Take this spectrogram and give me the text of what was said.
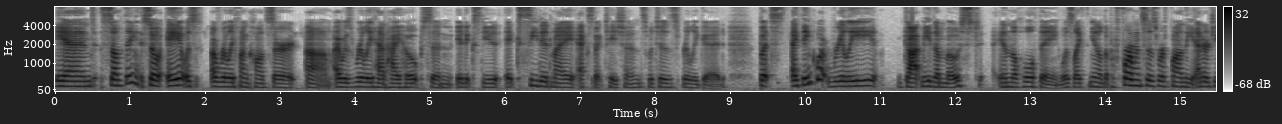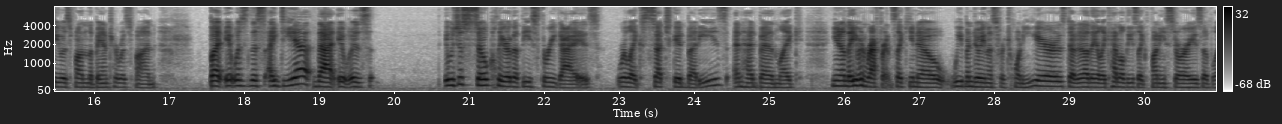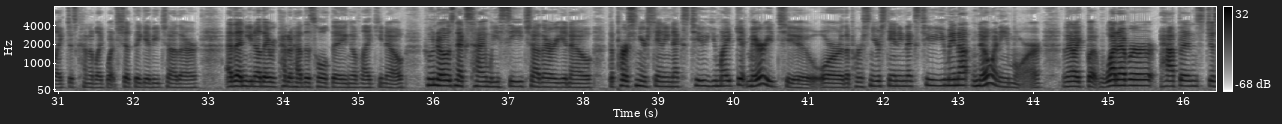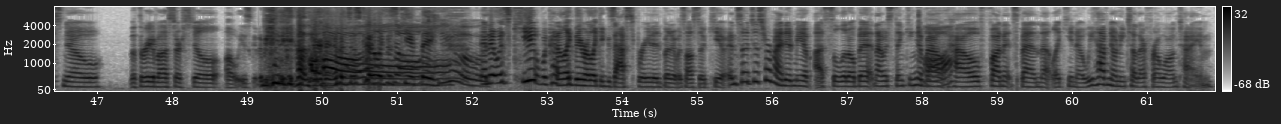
and something so a it was a really fun concert. Um i was really had high hopes and it exceeded exceeded my expectations which is really good. But i think what really got me the most in the whole thing was like you know the performances were fun the energy was fun the banter was fun. But it was this idea that it was it was just so clear that these three guys were like such good buddies and had been like you know they even reference like you know we've been doing this for 20 years da da da. They like had all these like funny stories of like just kind of like what shit they give each other. And then you know they kind of had this whole thing of like you know who knows next time we see each other you know the person you're standing next to you might get married to or the person you're standing next to you may not know anymore. And they're like but whatever happens just know the three of us are still always going to be together. and it was just kind of like this cute thing. cute. And it was cute, but kind of like they were like exasperated, but it was also cute. And so it just reminded me of us a little bit. And I was thinking about Aw. how fun it's been that, like, you know, we have known each other for a long time.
